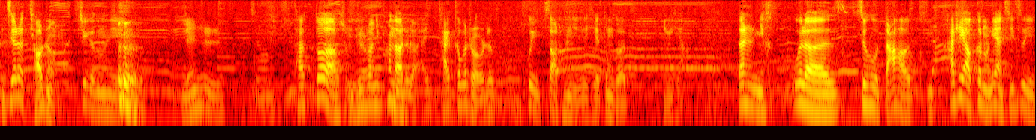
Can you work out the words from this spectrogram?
你接着调整，这个东西 人是他多少是，比如说你碰到这个哎抬胳膊肘儿，这会造成你的一些动作影响，但是你为了最后打好，还是要各种练习自己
